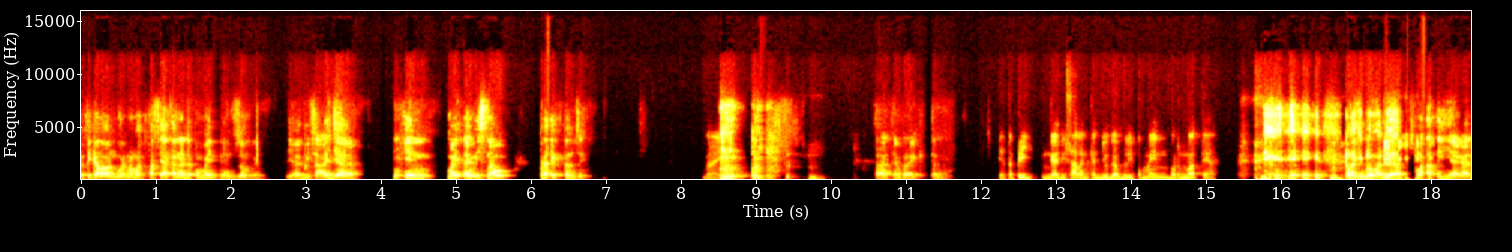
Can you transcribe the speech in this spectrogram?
ketika lawan Bournemouth pasti akan ada pemain yang zone kan. Ya bisa aja. Mungkin my time is now Brighton sih. Brighton. Saatnya Brighton. Ya tapi nggak disarankan juga beli pemain Bournemouth ya. Apalagi belum ada pelatihnya kan.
